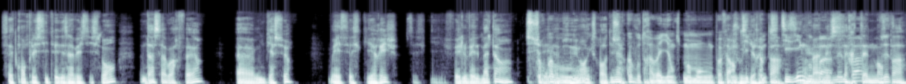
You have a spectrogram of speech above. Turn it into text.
cette complexité des investissements, d'un savoir-faire, euh, bien sûr. Mais c'est ce qui est riche, c'est ce qui fait lever le matin. Hein. Sur quoi vous absolument extraordinaire. Sur quoi vous travaillez en ce moment? On peut faire un Je vous petit, un petit teasing ou Mais pas? Même Certainement Vous êtes- pas.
